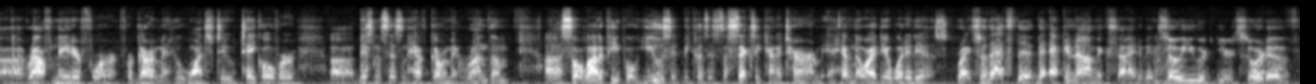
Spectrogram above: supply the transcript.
uh, Ralph Nader for, for government, who wants to take over uh, businesses and have government run them. Uh, so a lot of people use it because it's a sexy kind of term and have no idea what it is. Right. So that's the, the economic side of it. Mm-hmm. So you you're sort of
